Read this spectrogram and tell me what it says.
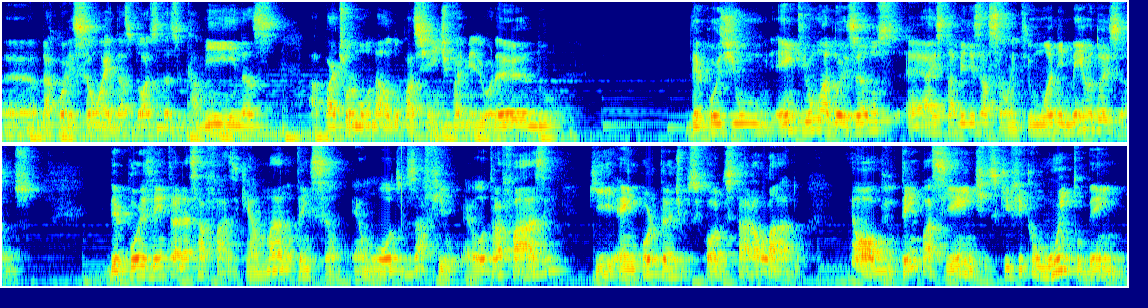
eh, da correção aí das doses das vitaminas, a parte hormonal do paciente vai melhorando. Depois de um, entre um a dois anos é a estabilização, entre um ano e meio a dois anos. Depois entra nessa fase que é a manutenção, é um outro desafio, é outra fase que é importante o psicólogo estar ao lado é óbvio, tem pacientes que ficam muito bem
